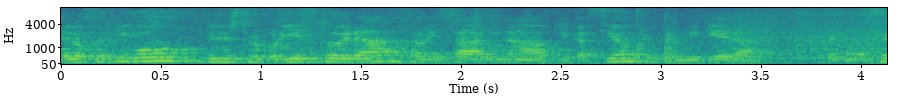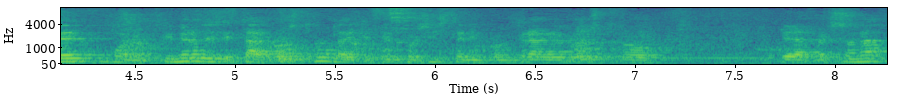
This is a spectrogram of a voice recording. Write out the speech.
El, objetivo de nuestro proyecto era realizar una aplicación que permitiera reconocer, bueno, primero detectar rostros, la detección consiste en encontrar el rostro de la persona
